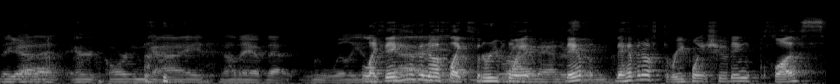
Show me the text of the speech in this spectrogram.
they Yeah. got that Eric Gordon guy. now they have that Lou Williams. like they have enough like three point they have they have enough three point shooting plus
